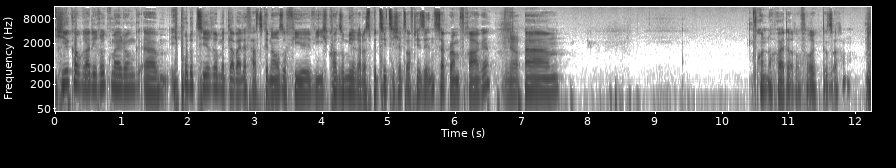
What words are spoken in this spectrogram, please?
hier kommt gerade die Rückmeldung, ähm, ich produziere mittlerweile fast genauso viel, wie ich konsumiere. Das bezieht sich jetzt auf diese Instagram-Frage. Ja. Ähm, und noch weitere verrückte Sachen.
